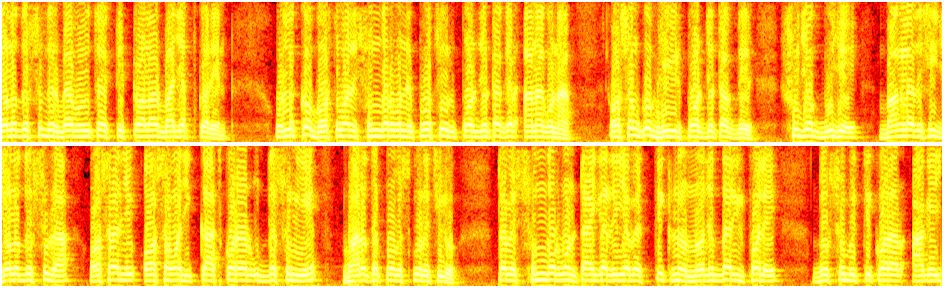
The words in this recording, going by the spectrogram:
জলদস্যুদের ব্যবহৃত একটি ট্রলার বাজেয়াপ্ত করেন। উল্লেখ্য, বর্তমানে সুন্দরবনে প্রচুর পর্যটকের আনাগোনা। অসংখ্য ভিড় পর্যটকদের সুযোগ বুঝে বাংলাদেশি জলদস্যুরা অসামাজিক কাজ করার উদ্দেশ্য নিয়ে ভারতে প্রবেশ করেছিল। তবে সুন্দরবন টাইগার রিজার্ভের তীক্ষ্ণ নজরদারির ফলে দস্যুবৃত্তি করার আগেই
